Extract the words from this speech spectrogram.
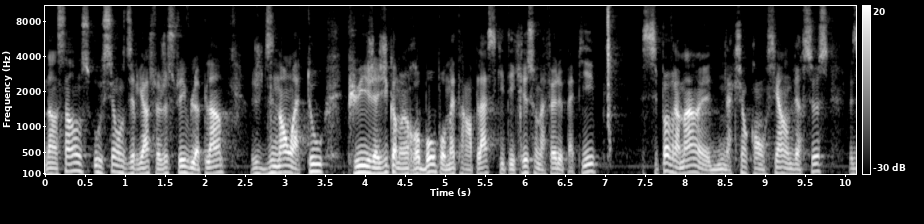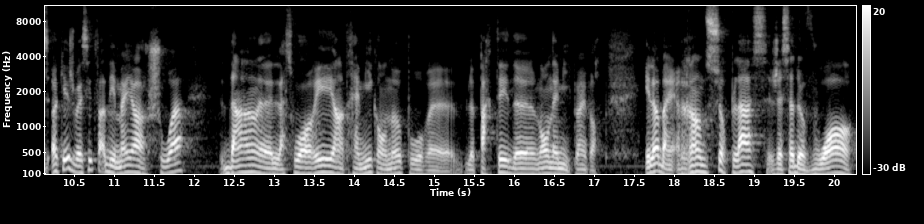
dans le sens où si on se dit, regarde, je fais juste suivre le plan, je dis non à tout, puis j'agis comme un robot pour mettre en place ce qui est écrit sur ma feuille de papier, c'est pas vraiment une action consciente versus, je me dis, OK, je vais essayer de faire des meilleurs choix dans euh, la soirée entre amis qu'on a pour euh, le party de mon ami, peu importe. Et là, ben, rendu sur place, j'essaie de voir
